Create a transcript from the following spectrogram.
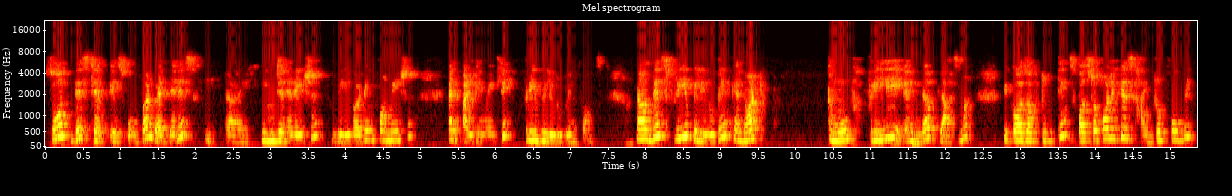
So this step is over where there is uh, heme generation, biliverdin formation and ultimately free bilirubin forms. Now this free bilirubin cannot move freely in the plasma because of two things. First of all, it is hydrophobic.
